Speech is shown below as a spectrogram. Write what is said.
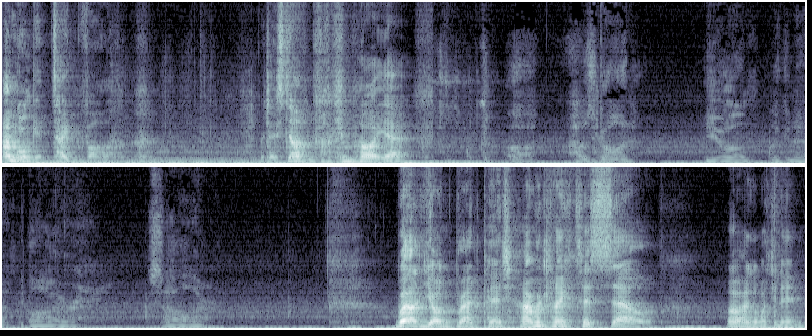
I'm going to get Titanfall, which I still haven't fucking bought yet. Uh, how's it going? You, um, looking to buy or sell or... Well, young Brad Pitt, I would like to sell. Oh, hang on. What's your name?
